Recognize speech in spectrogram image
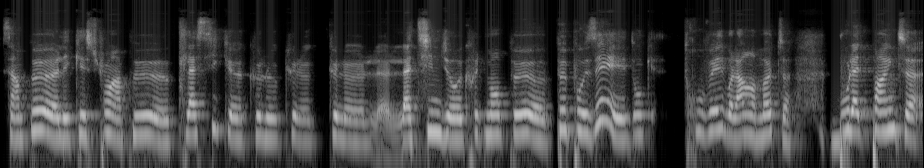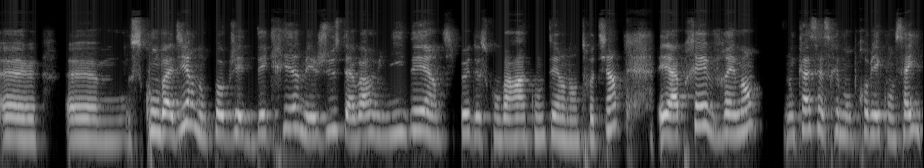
c'est un peu les questions un peu classiques que le que le que le, la team du recrutement peut peut poser. Et donc trouver voilà un mode bullet point euh, euh, ce qu'on va dire. Donc pas obligé d'écrire mais juste d'avoir une idée un petit peu de ce qu'on va raconter en entretien. Et après vraiment donc là, ça serait mon premier conseil.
